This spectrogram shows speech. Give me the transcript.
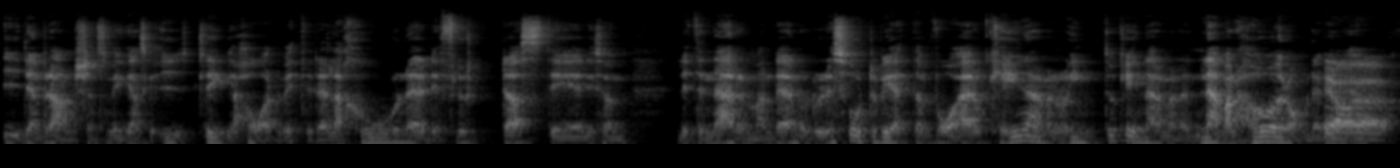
i den branschen som är ganska ytlig har du vet, relationer, det flörtas, det är liksom lite närmanden och då är det svårt att veta vad är okej närmanden och inte okej närmanden när man hör om det. Ja, ja, ja.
